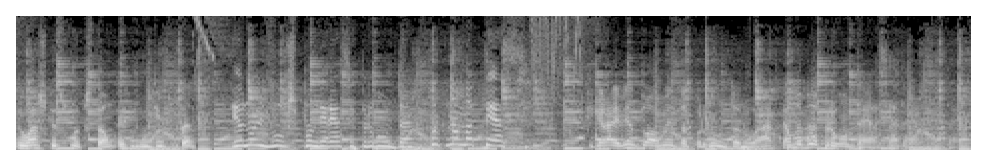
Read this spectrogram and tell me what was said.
Eu acho que a sua questão é muito importante. Eu não lhe vou responder essa pergunta porque não me apetece. Ficará eventualmente a pergunta no ar. É uma boa pergunta essa.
